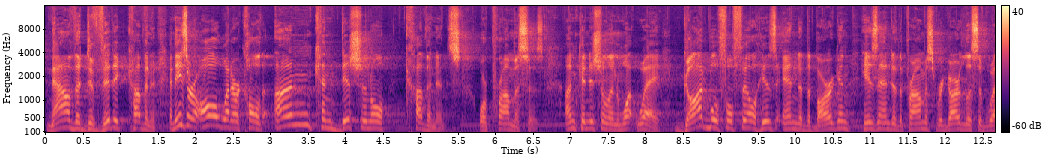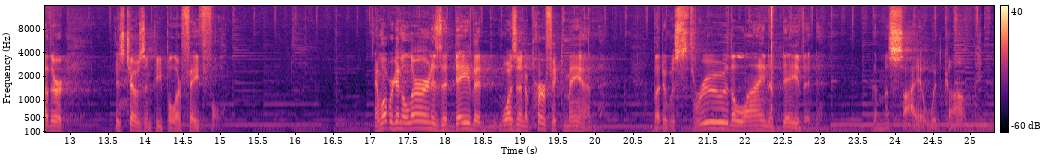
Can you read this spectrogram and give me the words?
Now, the Davidic covenant. And these are all what are called unconditional covenants or promises. Unconditional in what way? God will fulfill his end of the bargain, his end of the promise, regardless of whether his chosen people are faithful. And what we're going to learn is that David wasn't a perfect man, but it was through the line of David the Messiah would come.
